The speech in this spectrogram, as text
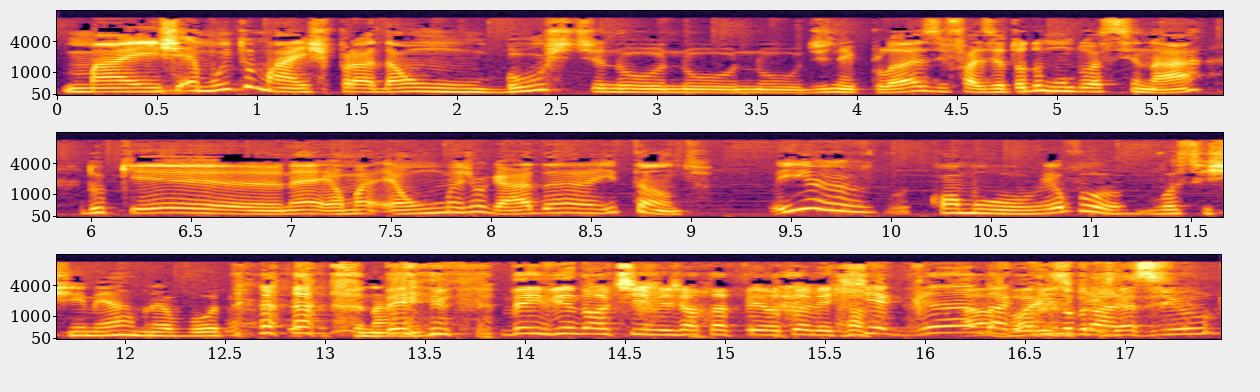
Mas é muito mais pra dar um boost no, no, no Disney Plus e fazer todo mundo assinar do que, né, é uma, é uma jogada e tanto. E eu, como eu vou, vou assistir mesmo, né? eu Vou assinar. Bem- Bem-vindo ao time, JP, eu também. Chegando A aqui voz no que já Brasil.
